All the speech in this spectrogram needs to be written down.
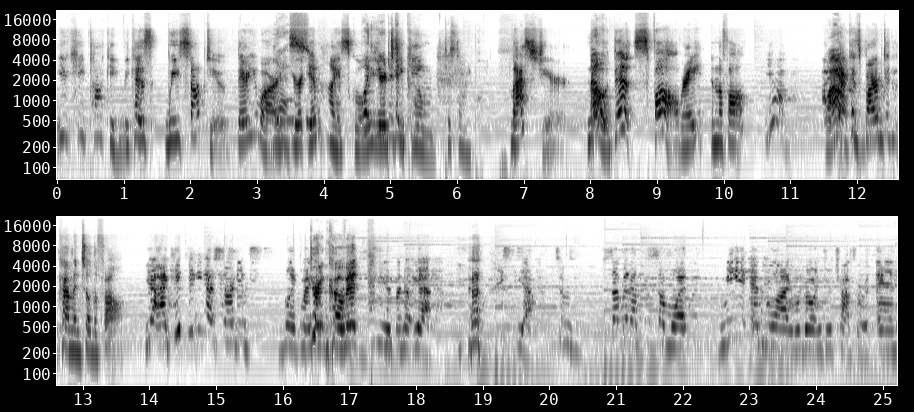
you keep talking because we stopped you. There you are. Yes. You're in high school. what You're year did you taking come to Stony Point? last year. No, Oh. this fall, right? In the fall? Yeah. Wow. Yeah, because Barb didn't come until the fall yeah, I keep thinking I started like my during COVID. but no, yeah. yeah. To sum it up somewhat, me and Halai were going through Chatsworth, and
